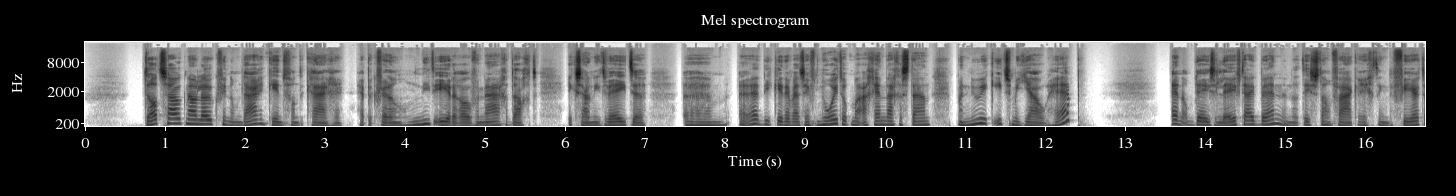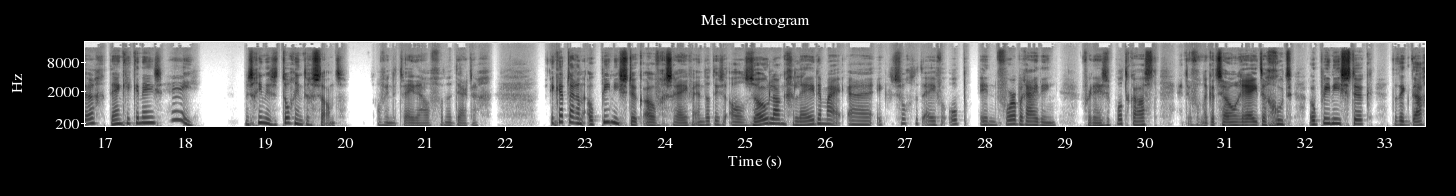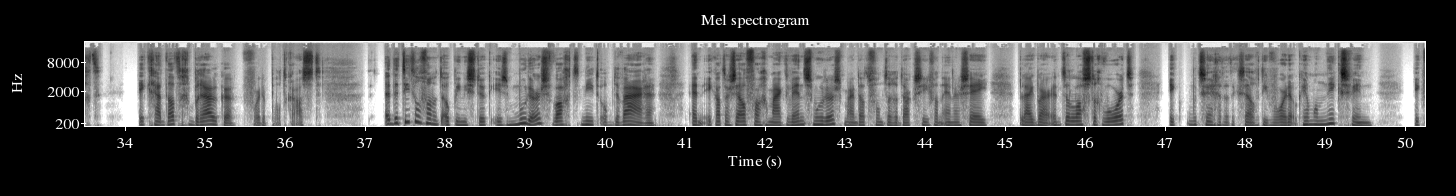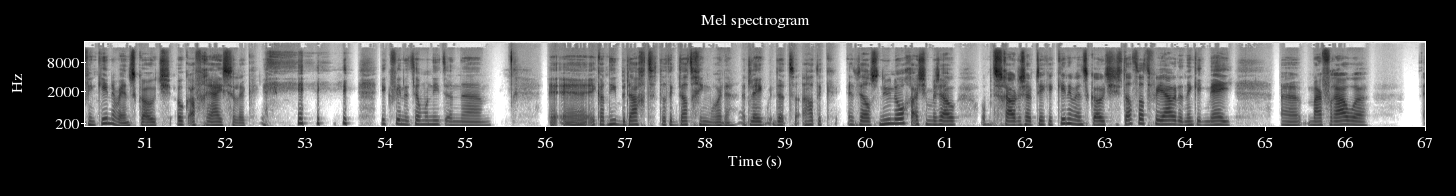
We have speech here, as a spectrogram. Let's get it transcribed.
dat zou ik nou leuk vinden om daar een kind van te krijgen. Heb ik verder nog niet eerder over nagedacht. Ik zou niet weten. Um, eh, die kinderwens heeft nooit op mijn agenda gestaan. Maar nu ik iets met jou heb. En op deze leeftijd ben, en dat is dan vaak richting de 40, denk ik ineens: hé, hey, misschien is het toch interessant. Of in de tweede helft van de 30. Ik heb daar een opiniestuk over geschreven en dat is al zo lang geleden, maar uh, ik zocht het even op in voorbereiding voor deze podcast. En toen vond ik het zo'n rete goed opiniestuk dat ik dacht, ik ga dat gebruiken voor de podcast. Eh, de titel van het opiniestuk is Moeders wacht niet op de ware. En ik had er zelf van gemaakt wensmoeders, maar dat vond de redactie van NRC blijkbaar een te lastig woord. Ik moet zeggen dat ik zelf die woorden ook helemaal niks vind. Ik vind kinderwenscoach ook afgrijzelijk. ik vind het helemaal niet een. Uh, uh, ik had niet bedacht dat ik dat ging worden. Het leek, dat had ik, en zelfs nu nog, als je me zo op de schouder zou tikken, kinderwenscoach, is dat wat voor jou? Dan denk ik nee. Maar vrouwen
